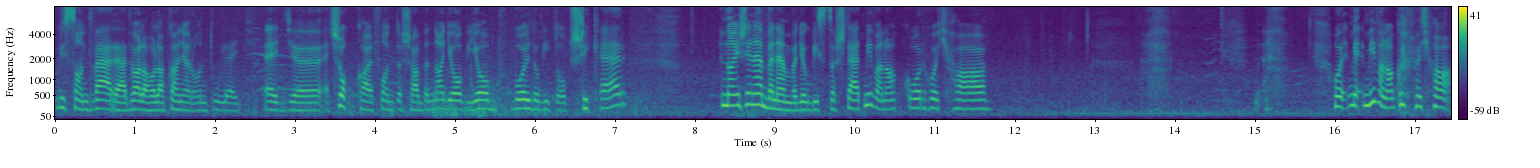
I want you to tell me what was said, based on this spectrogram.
viszont vár rád valahol a kanyaron túl egy, egy, egy sokkal fontosabb, nagyobb, jobb, boldogítóbb siker. Na és én ebben nem vagyok biztos. Tehát mi van akkor, hogyha hogy mi, van akkor, hogyha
